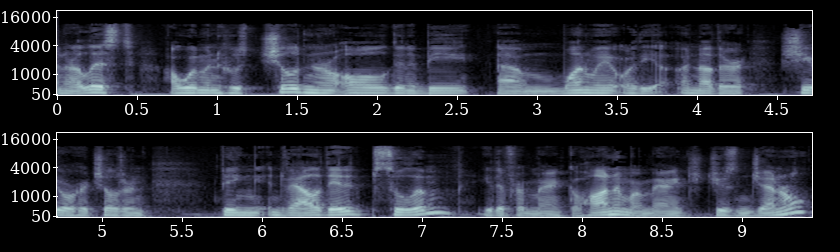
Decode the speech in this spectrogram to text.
and our list are women whose children are all going to be um, one way or the another, she or her children, being invalidated, psulim, either from marrying Kohanim or marrying Jews in general.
